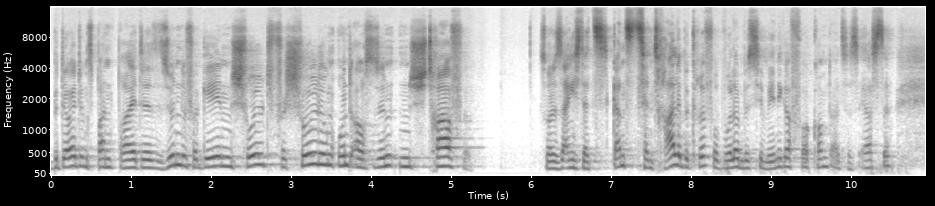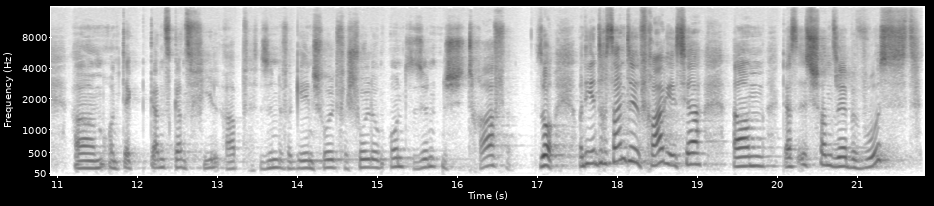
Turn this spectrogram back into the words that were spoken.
Bedeutungsbandbreite, Sünde, Vergehen, Schuld, Verschuldung und auch Sündenstrafe. So, das ist eigentlich der ganz zentrale Begriff, obwohl er ein bisschen weniger vorkommt als das erste. Ähm, und deckt ganz, ganz viel ab. Sünde, Vergehen, Schuld, Verschuldung und Sündenstrafe. So, und die interessante Frage ist ja, ähm, das ist schon sehr bewusst,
